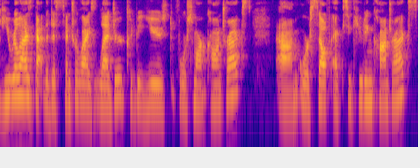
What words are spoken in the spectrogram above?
he realized that the decentralized ledger could be used for smart contracts um, or self executing contracts.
